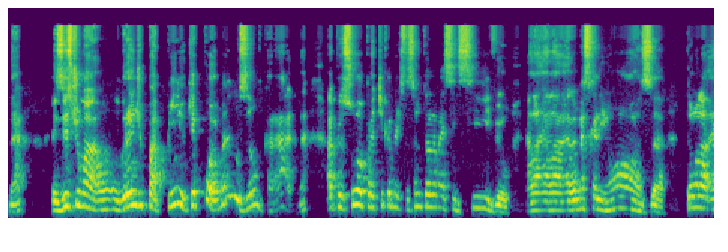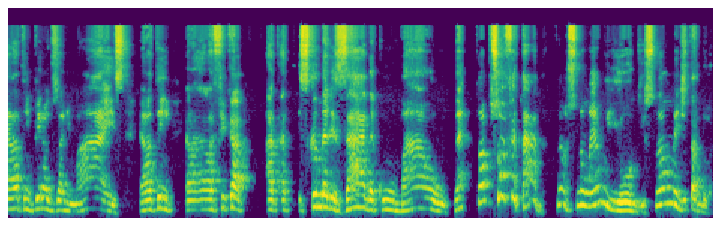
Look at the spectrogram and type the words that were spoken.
né? Existe uma, um grande papinho que pô, é uma ilusão do caralho, né? A pessoa pratica meditação, então ela é mais sensível, ela, ela, ela é mais carinhosa, então ela, ela tem pena dos animais, ela tem, ela, ela fica a, a, escandalizada com o mal, né? Então é uma pessoa afetada. Não, isso não é um yogi, isso não é um meditador.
